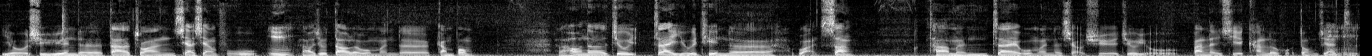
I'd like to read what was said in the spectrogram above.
有学院的大专下乡服务，嗯。然后就到了我们的甘蹦，然后呢，就在有一天的晚上，他们在我们的小学就有办了一些康乐活动这样子，嗯。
